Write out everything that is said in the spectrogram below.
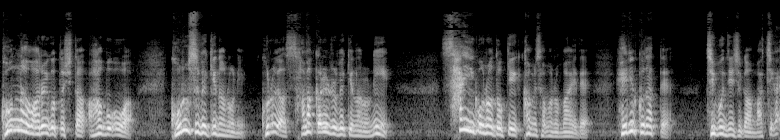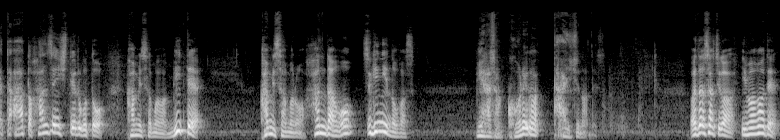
こんな悪いことしたアハブ王は殺すべきなのにこの世は裁かれるべきなのに最後の時神様の前でへり下って自分自身が間違えたと反省していることを神様が見て神様の判断を次に伸ばす。皆さんこれが大事なんです。私たちが今まで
